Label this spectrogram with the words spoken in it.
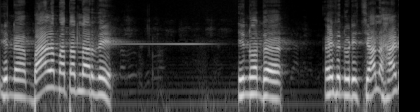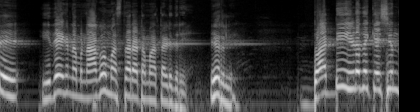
ಇನ್ನು ಭಾಳ ಮಾತಾಡ್ಲಾರ್ದೆ. ಇನ್ನೊಂದು ಐದು ನುಡಿ ಚಾಲ ಹಾಡಿ. ಇದೇಗ ನಮ್ಮ ನಾಗೋ ಮಸ್ತಾರಾಟ ಮಾತಾಡಿದ್ರಿ. ಇರಲಿ. ಬಡ್ಡಿ ಹಿಡದ ಕೇಸಿಂದ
